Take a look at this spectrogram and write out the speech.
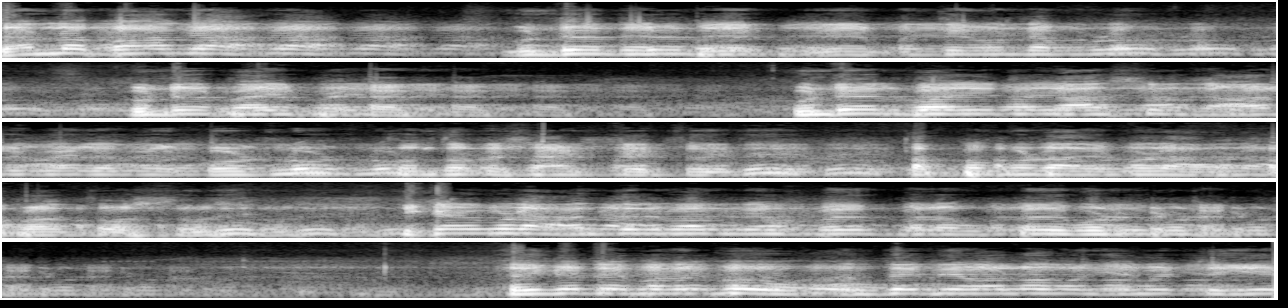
దానిలో బాగా గుంటూరు నేను ఉన్నప్పుడు గుంటూరు ప్రాజెక్ట్ పెట్టాలి గుంటూరు ప్రాజెక్ట్ కాస్ట్ ఆరు వేల వందల కోట్లు తొందరగా శాంక్షన్ అవుతుంది తప్పకుండా అది కూడా అప్రాంతం వస్తుంది ఇక్కడ కూడా అంతర్భాగం మనం ఉపయోగ కూడా పెట్టారు ఎందుకంటే మనకు అంతే దేవాలో ఏమిటి ఏ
